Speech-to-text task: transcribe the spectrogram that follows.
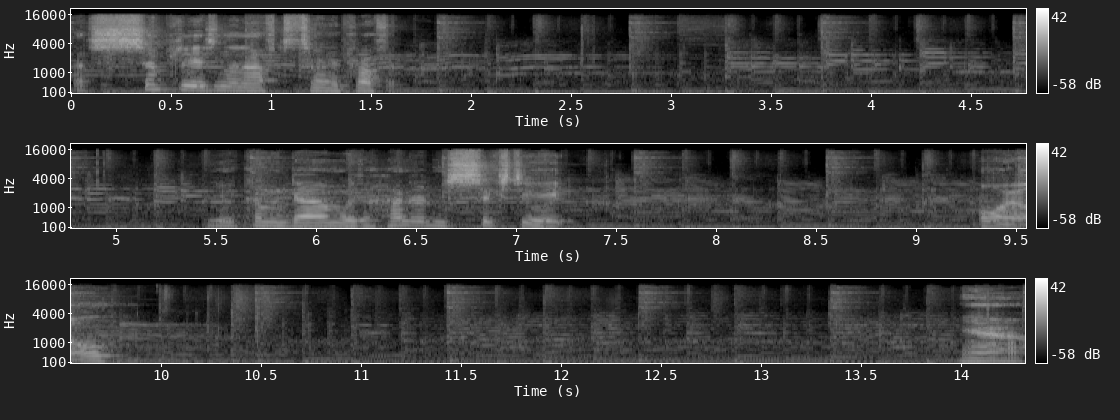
That simply isn't enough to turn a profit. You're coming down with 168 oil. Yeah.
